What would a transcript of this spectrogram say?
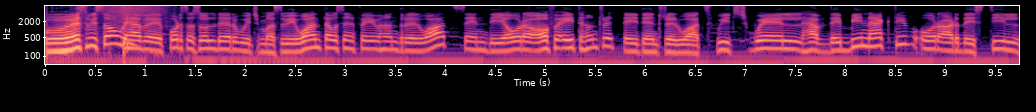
As we saw we have a Forza solder which must be 1500 watts and the Aura of 800 800 watts which will have they been active or are they still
